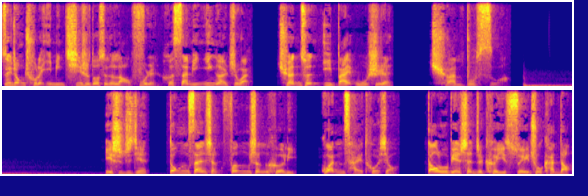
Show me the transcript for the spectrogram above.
最终，除了一名七十多岁的老妇人和三名婴儿之外，全村一百五十人全部死亡。一时之间，东三省风声鹤唳，棺材脱销，道路边甚至可以随处看到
